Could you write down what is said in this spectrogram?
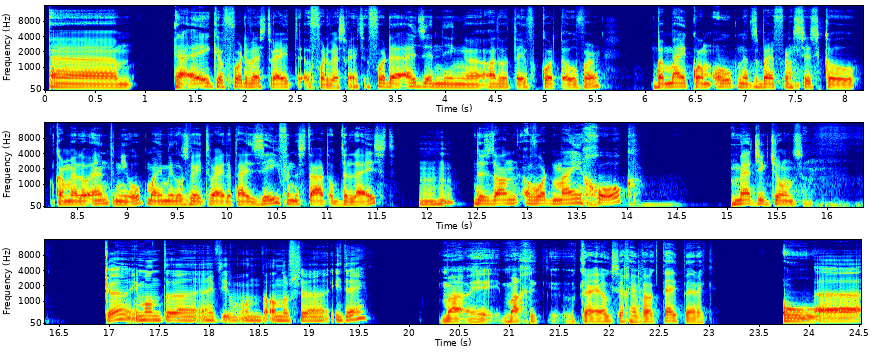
Ehm, ja, ik heb voor de wedstrijd, eh, voor de wedstrijd, voor de uitzending eh, hadden we het even kort over. Bij mij kwam ook, net als bij Francisco, Carmelo Anthony op. Maar inmiddels weten wij dat hij zevende staat op de lijst. Mhm. Dus dan wordt mijn gok Magic Johnson. Oké, Iemand, eh, heeft iemand anders eh, idee? Maar eh, mag ik, kan je ook zeggen in welk tijdperk? Oeh. Eh,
